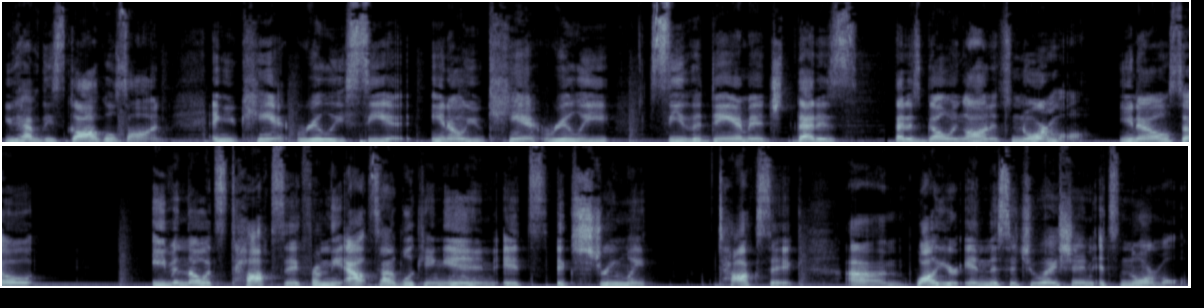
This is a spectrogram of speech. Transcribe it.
you have these goggles on and you can't really see it. You know, you can't really see the damage that is that is going on. It's normal, you know? So even though it's toxic from the outside looking in, it's extremely toxic um, while you're in this situation, it's normal.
